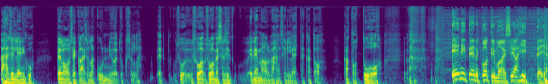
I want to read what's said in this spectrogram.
vähän silleen niin kuin, pelon sekaisella kunnioituksella. Et Su- Su- Suomessa sit enemmän on vähän silleen, että kato, kato tuo. Eniten kotimaisia hittejä.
